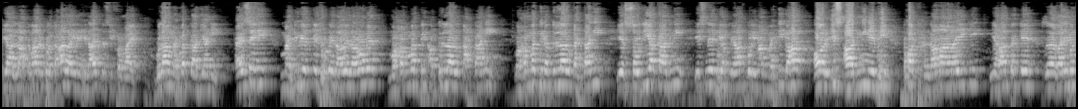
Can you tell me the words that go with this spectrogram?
یا اللہ تبارک و تعالی انہیں ہدایت نصیب فرمائے۔ غلام احمد قادیانی، ایسے ہی مہدویت کے جھوٹے دعوے داروں میں محمد بن عبداللہ القحطانی، محمد بن عبداللہ القحطانی یہ سعودیہ کا آدمی، اس نے بھی اپنے آپ کو امام مہدی کہا اور اس آدمی نے بھی بہت ہنگامہ آرائی کی۔ یہاں تک کہ غالباً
